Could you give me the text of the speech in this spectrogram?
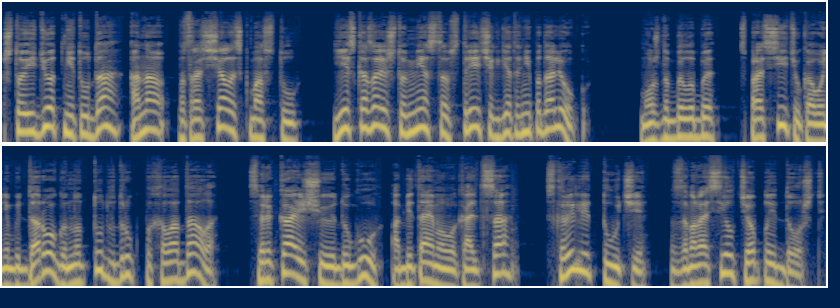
что идет не туда, она возвращалась к мосту. Ей сказали, что место встречи где-то неподалеку. Можно было бы спросить у кого-нибудь дорогу, но тут вдруг похолодало. Сверкающую дугу обитаемого кольца скрыли тучи, заморосил теплый дождь.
